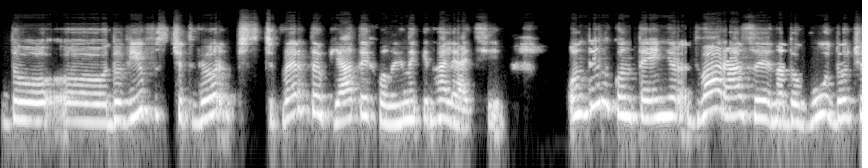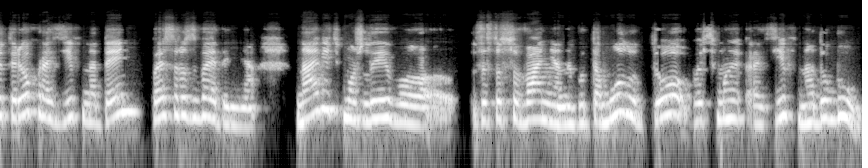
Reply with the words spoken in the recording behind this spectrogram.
до, довів з 4-5 хвилини інгаляції. Один контейнер два рази на добу до 4 разів на день без розведення. Навіть можливо застосування небутамолу до 8 разів на добу.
